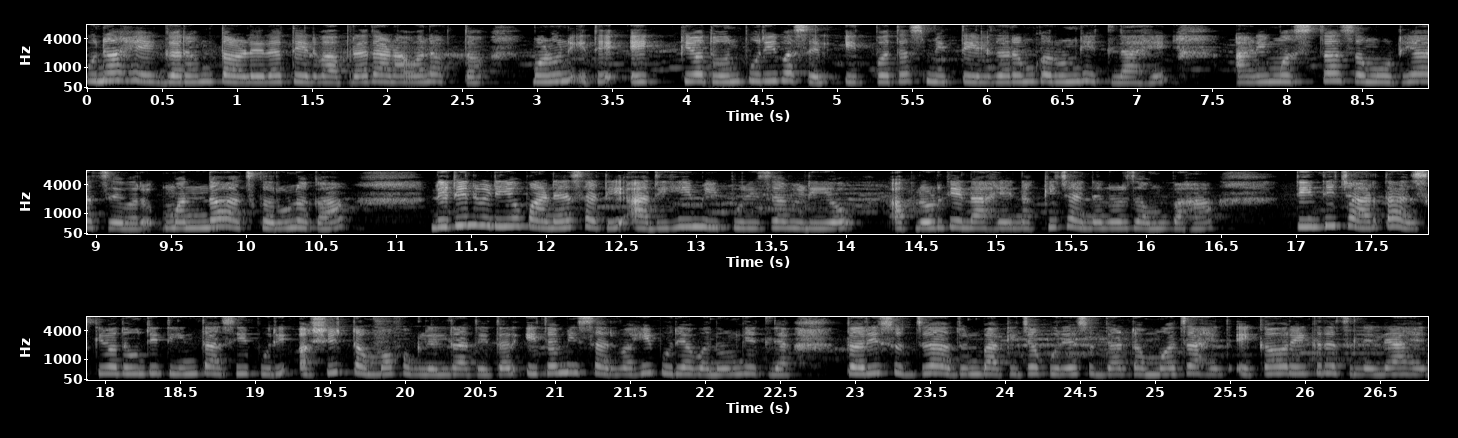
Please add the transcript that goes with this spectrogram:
पुन्हा हे गरम तळलेलं तेल वापरात आणावं लागतं. म्हणून इथे एक किंवा दोन पुरी बसेल. इतपतच मी तेल गरम करून घेतलं आहे. आणि मस्त असं मोठ्या आचेवर मंद आच करू नका. डिटेल व्हिडिओ पाहण्यासाठी आधीही मी पुरीचा व्हिडिओ अपलोड केला आहे. नक्की चॅनलवर जाऊन पहा. तीन ते चार तास किंवा दोन ते तीन तास ही पुरी अशीच टम्म फुगलेली राहते. तर इथं मी सर्वही पुऱ्या बनवून घेतल्या. तरीसुद्धा अजून बाकीच्या पुऱ्यासुद्धा टम्मच आहेत. एकावर एक रचलेल्या आहेत.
